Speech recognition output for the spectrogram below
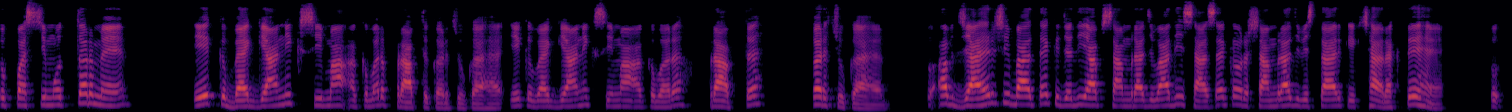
तो पश्चिमोत्तर में एक वैज्ञानिक सीमा अकबर प्राप्त कर चुका है। एक वैज्ञानिक सीमा अकबर प्राप्त कर चुका है। तो अब ज़ाहिर सी बात है कि यदि आप साम्राज्यवादी शासक और साम्राज्य विस्तार की इच्छा रखते हैं तो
